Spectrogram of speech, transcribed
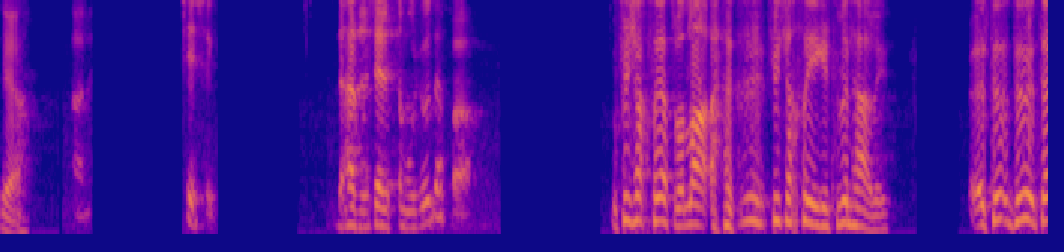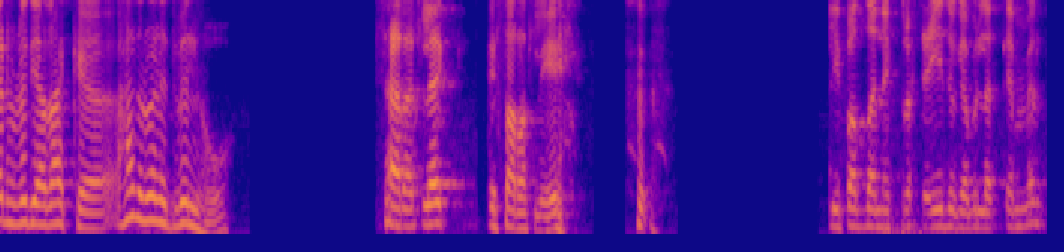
يا شيء شيء. هذا الاشياء لسه موجودة ف وفي شخصيات والله في شخصية قلت من هذه تعرف الفيديو هذاك آه، هذا الولد من هو؟ صارت لك؟ اي صارت لي. اللي يفضل إنك تروح تعيده قبل لا تكمل؟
